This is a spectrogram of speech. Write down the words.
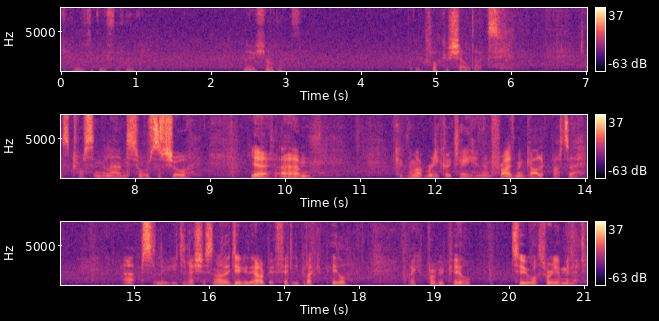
Canada geese, I think. No, shelducks. Big flock of shelducks just crossing the land towards the shore. Yeah, um, cook them up really quickly and then fry them in garlic butter. Absolutely delicious. Now they do, they are a bit fiddly, but I could peel, I could probably peel two or three a minute.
